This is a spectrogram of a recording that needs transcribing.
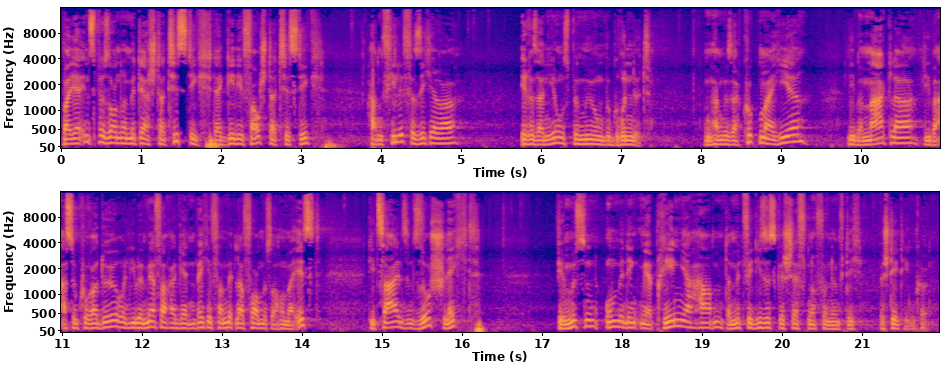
weil ja insbesondere mit der Statistik, der GDV-Statistik, haben viele Versicherer ihre Sanierungsbemühungen begründet und haben gesagt, guck mal hier, liebe Makler, liebe Assekurateure, liebe Mehrfachagenten, welche Vermittlerform es auch immer ist, die Zahlen sind so schlecht, wir müssen unbedingt mehr Prämie haben, damit wir dieses Geschäft noch vernünftig bestätigen können.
